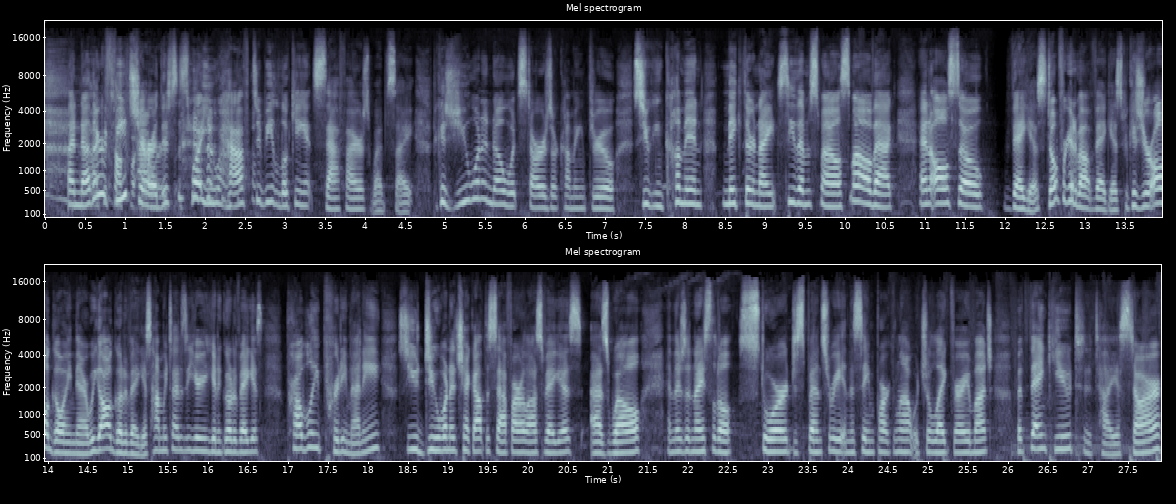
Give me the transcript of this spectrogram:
Another could talk for feature. This is why you have to be looking at Sapphire's website because you want to know what stars are coming through, so you can come in, make their night, see them smile, smile back, and also. Vegas. Don't forget about Vegas because you're all going there. We all go to Vegas. How many times a year are you going to go to Vegas? Probably pretty many. So you do want to check out the Sapphire Las Vegas as well. And there's a nice little store dispensary in the same parking lot, which you'll like very much. But thank you to Natalia Starr.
